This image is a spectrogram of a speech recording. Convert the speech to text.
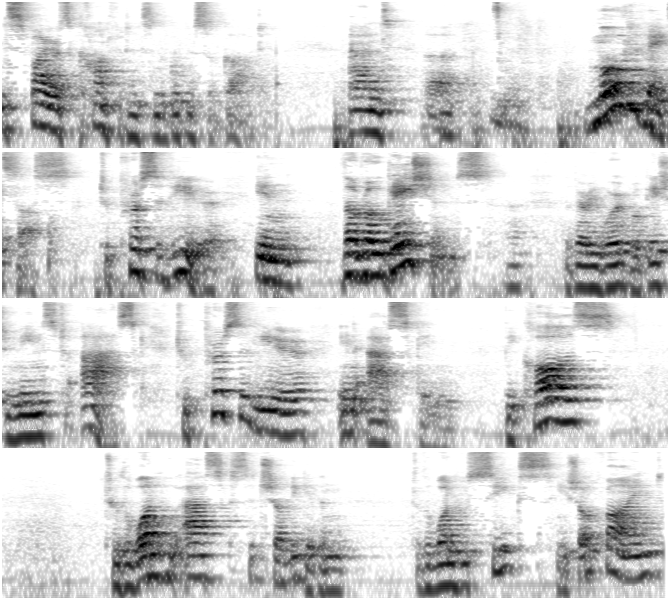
inspires confidence in the goodness of God and uh, motivates us to persevere in the rogations. Uh, the very word rogation means to ask, to persevere in asking, because to the one who asks it shall be given, to the one who seeks he shall find,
